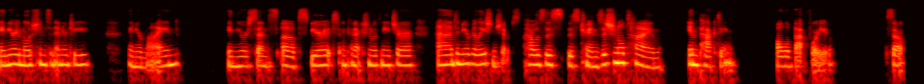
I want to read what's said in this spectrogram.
in your emotions and energy, in your mind, in your sense of spirit and connection with nature, and in your relationships? How is this this transitional time impacting all of that for you? So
